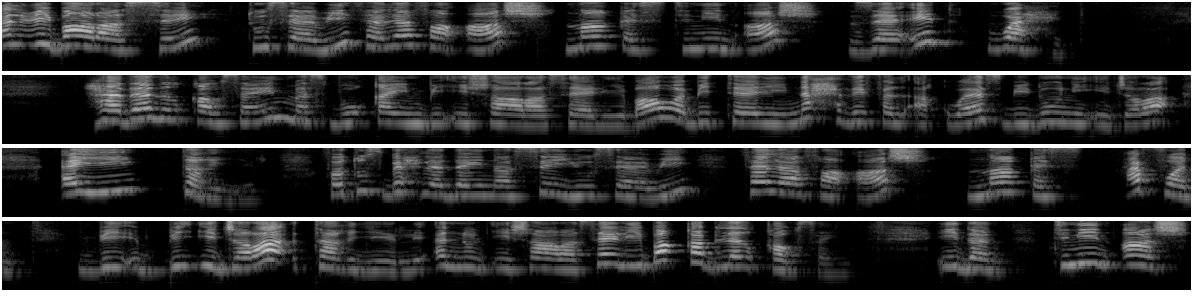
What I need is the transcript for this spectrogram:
العبارة C تساوي 3 h ناقص 2 h زائد 1 هذان القوسين مسبوقين بإشارة سالبة وبالتالي نحذف الأقواس بدون إجراء أي تغيير. فتصبح لدينا C يساوي 3 h ناقص عفوا بإجراء تغيير لأن الإشارة سالبة قبل القوسين. إذا 2 أش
